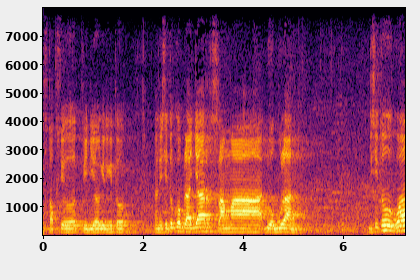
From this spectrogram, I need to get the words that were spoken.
stock shoot, video gitu-gitu. Nah di situ gue belajar selama dua bulan. Di situ gue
